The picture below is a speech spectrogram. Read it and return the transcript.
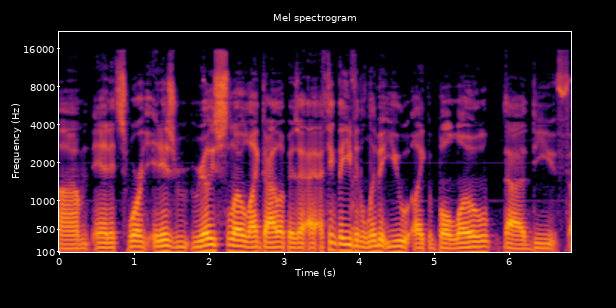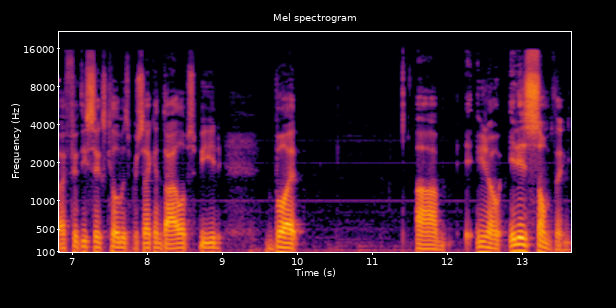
Um, and it's work. It is really slow, like dial-up is. I, I think they even limit you like below uh, the uh, 56 kilobits per second dial-up speed but um, you know it is something.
